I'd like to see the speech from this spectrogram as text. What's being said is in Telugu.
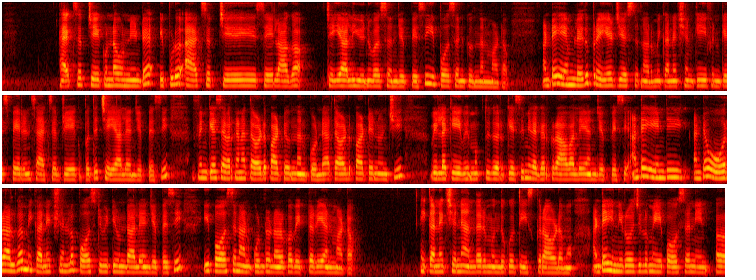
యాక్సెప్ట్ చేయకుండా ఉండింటే ఇప్పుడు యాక్సెప్ట్ చేసేలాగా చేయాలి యూనివర్స్ అని చెప్పేసి ఈ పర్సన్కి ఉందన్నమాట. అంటే ఏం లేదు ప్రేయర్ చేస్తున్నారు. మీ కనెక్షన్కి if in case parents accept చేయకపోతే చేయాలి అని చెప్పేసి. ఇఫ్ ఇన్ కేస్ ఎవరికైనా థర్డ్ పార్టీ ఉందనుకోండి ఆ థర్డ్ పార్టీ నుంచి వీళ్ళకి విముక్తి దొరికేసి మీ దగ్గరకు రావాలి అని చెప్పేసి. అంటే ఏంటి అంటే ఓవరాల్గా మీ కనెక్షన్లో పాజిటివిటీ ఉండాలి అని చెప్పేసి ఈ పర్సన్ అనుకుంటున్నారు. ఒక విక్టరీ అనమాట ఈ కనెక్షన్ని అందరి ముందుకు తీసుకురావడము. అంటే ఇన్ని రోజులు మీ పర్సన్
